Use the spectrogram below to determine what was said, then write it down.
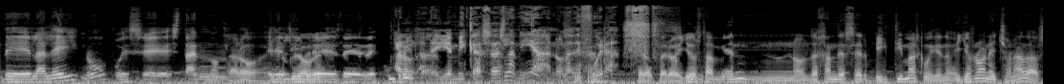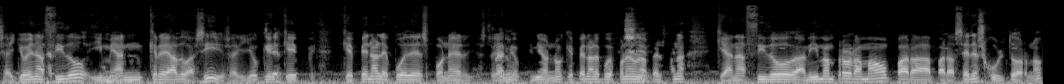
de la ley, ¿no? Pues eh, están No, claro, eh, libres de, de Claro, cumplir. la ley en mi casa es la mía, no la de fuera. Pero, pero ellos también no dejan de ser víctimas, como diciendo, ellos no han hecho nada. O sea, yo he nacido y me han creado así. O sea, yo qué, Sí. qué, qué pena le puedes poner, esto es Claro. mi opinión, ¿no? ¿Qué pena le puedes poner a una persona que ha nacido, a mí me han programado para, para ser escultor, ¿no?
